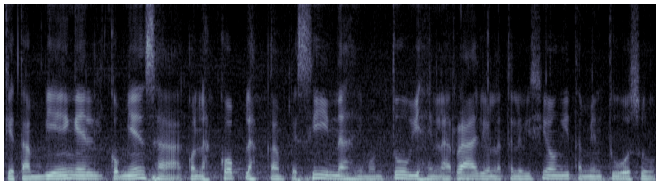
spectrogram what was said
que también él comienza con las coplas campesinas y montubias en la radio, en la televisión y también tuvo su,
